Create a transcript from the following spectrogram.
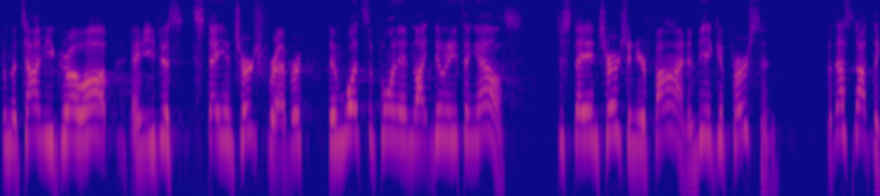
from the time you grow up and you just stay in church forever, then what's the point in like doing anything else? Just stay in church and you're fine and be a good person. But that's not the,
